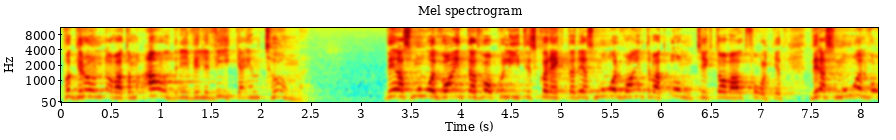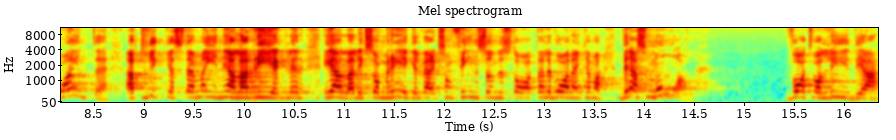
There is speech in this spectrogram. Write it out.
på grund av att de aldrig ville vika en tum. Deras mål var inte att vara politiskt korrekta, deras mål var inte att vara omtyckta av allt folket. Deras mål var inte att lyckas stämma in i alla regler, i alla liksom regelverk som finns under stat eller vad det kan vara. Deras mål var att vara lydiga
